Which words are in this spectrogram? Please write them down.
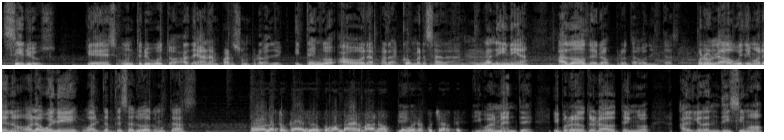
Sirius, que es un tributo a The Alan Parsons Project. Y tengo ahora para conversar en la línea a dos de los protagonistas. Por un lado, Willy Moreno. Hola Willy, Walter te saluda, ¿cómo estás? Hola Tocayo, ¿cómo andás hermano? Qué bueno escucharte. Igualmente. Y por el otro lado tengo al grandísimo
